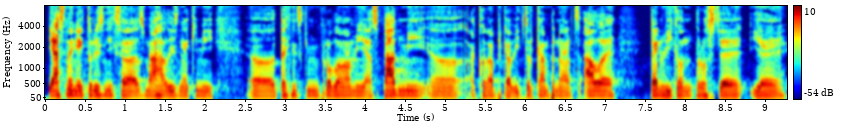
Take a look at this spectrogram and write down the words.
Jasné, niektorí z nich sa zmáhali s nejakými uh, technickými problémami a spadmi, uh, ako napríklad Viktor Kampenarc, ale ten výkon proste je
